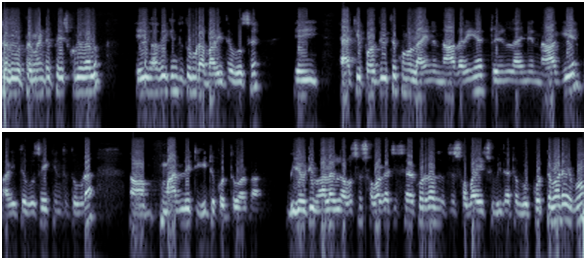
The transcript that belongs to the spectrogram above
তো পেমেন্টের পেজ খুলে গেল। এইভাবে কিন্তু তোমরা বাড়িতে বসে এই একই পদ্ধতিতে কোনো লাইনে না দাঁড়িয়ে, ট্রেন লাইনে না গিয়ে বাড়িতে বসেই কিন্তু তোমরা মান্থলি টিকিটও করতে পারবা। ভিডিওটি ভালো লাগলে অবশ্যই সবার কাছে শেয়ার করে দাও, যাতে সবাই এই সুবিধাটা ভোগ করতে পারে এবং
